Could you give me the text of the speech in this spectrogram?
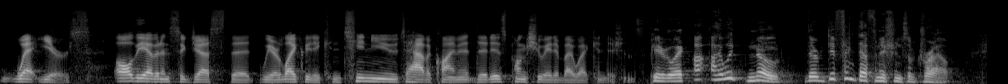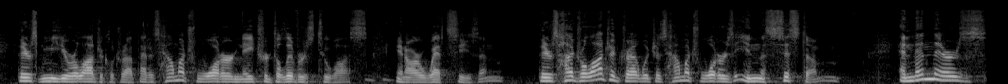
wet years all the evidence suggests that we are likely to continue to have a climate that is punctuated by wet conditions. Peter Gleick? I would note there are different definitions of drought. There's meteorological drought, that is how much water nature delivers to us in our wet season. There's hydrologic drought, which is how much water is in the system. And then there's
